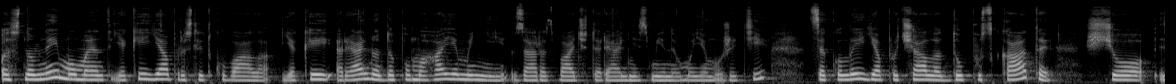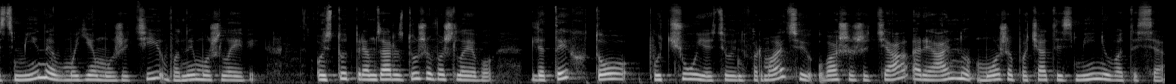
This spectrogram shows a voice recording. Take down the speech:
Основний момент, який я прослідкувала, який реально допомагає мені зараз бачити реальні зміни в моєму житті, це коли я почала допускати, що зміни в моєму житті вони можливі. Ось тут прямо зараз дуже важливо для тих, хто почує цю інформацію, ваше життя реально може почати змінюватися.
